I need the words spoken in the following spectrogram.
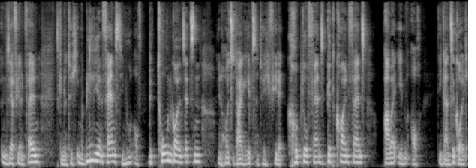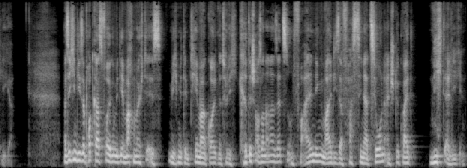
in sehr vielen Fällen. Es gibt natürlich Immobilienfans, die nur auf Betongold setzen. Und heutzutage gibt es natürlich viele Krypto-Fans, Bitcoin-Fans, aber eben auch die ganze Goldliga. Was ich in dieser Podcast-Folge mit dir machen möchte, ist mich mit dem Thema Gold natürlich kritisch auseinandersetzen und vor allen Dingen mal dieser Faszination ein Stück weit nicht erliegen.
